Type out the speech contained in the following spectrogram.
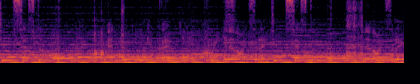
isolated system, entropy can only increase. In an isolated system, in an isolated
